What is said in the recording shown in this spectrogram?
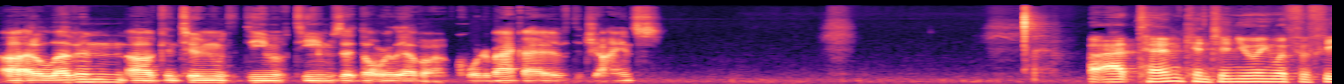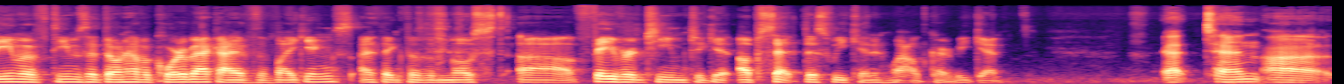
Uh, at 11, uh, continuing with the theme of teams that don't really have a quarterback, I have the Giants. At 10, continuing with the theme of teams that don't have a quarterback, I have the Vikings. I think they're the most uh, favored team to get upset this weekend in wildcard weekend. At 10, uh,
